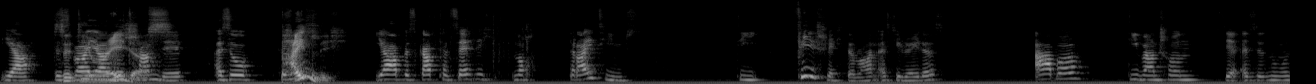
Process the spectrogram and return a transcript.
ja, das Sind war ja eine Raiders. Schande. Also, Peinlich. ja, aber es gab tatsächlich noch drei Teams, die viel schlechter waren als die Raiders, aber die waren schon sehr, also Nummer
